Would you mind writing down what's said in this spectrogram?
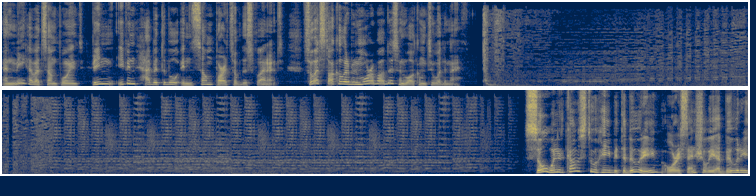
and may have at some point been even habitable in some parts of this planet. So let's talk a little bit more about this and welcome to What Da Math. So when it comes to habitability, or essentially ability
